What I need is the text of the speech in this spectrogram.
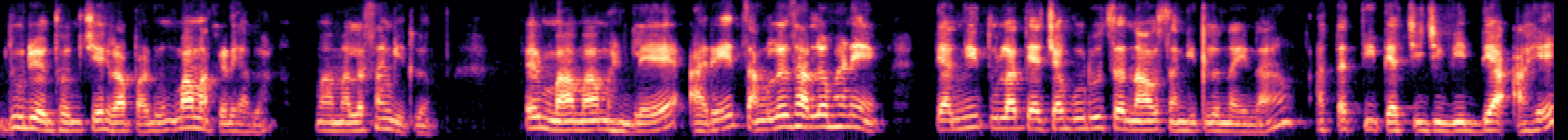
दुर्योधन चेहरा पाडून मामाकडे आला. मामाला सांगितलं. तर मामा म्हणले अरे चांगलं झालं म्हणे. त्यांनी तुला त्याच्या गुरुचं नाव सांगितलं नाही ना? आता ती त्याची जी विद्या आहे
